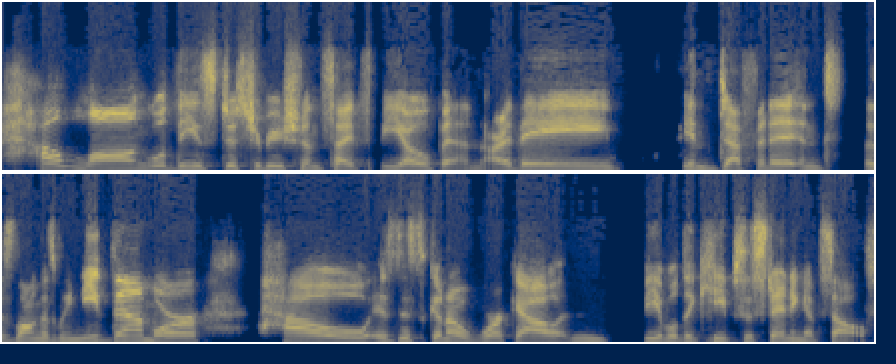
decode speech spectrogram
how long will these distribution sites be open? Are they indefinite and as long as we need them, or how is this going to work out and be able to keep sustaining itself?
